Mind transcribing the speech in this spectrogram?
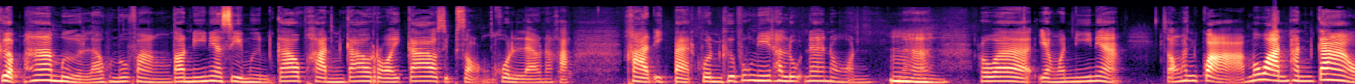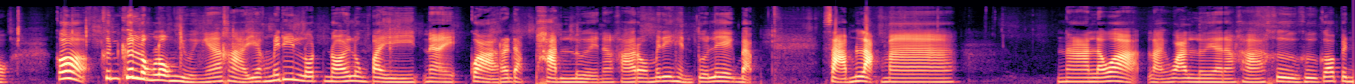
เกือบ 50,000 แล้วคุณผู้ฟัง ตอนนี้เนี่ย 49,992 คนแล้วนะคะ ขาดอีก 8 คนคือพรุ่งนี้ทะลุแน่นอนนะคะ เพราะว่าอย่างวันนี้เนี่ย 2,000 กว่า เมื่อวาน 1 9 0 0 ก็ขึ้นขึ้นลงลงอยู่อย่างเงี้ยค่ะ ยังไม่ได้ลดน้อยลงไปในกว่าระดับพันเลยนะคะ เราไม่ได้เห็นตัวเลขแบบสามหลักมานานแล้วอะหลายวันเลยนะคะ คือคือก็เป็น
